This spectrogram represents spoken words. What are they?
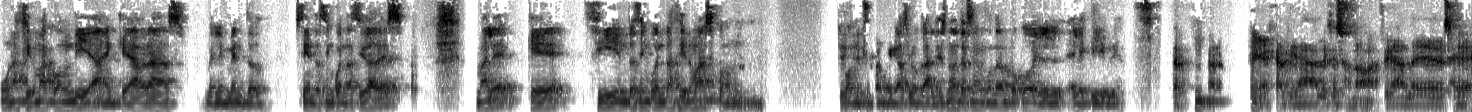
una firma con Día en que abras, me lo invento, 150 ciudades, ¿vale? Que 150 firmas con, con supermercados locales, ¿no? Entonces encontrar un poco el, equilibrio. Claro, claro. Sí, es que al final es eso, ¿no? Al final es eh,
